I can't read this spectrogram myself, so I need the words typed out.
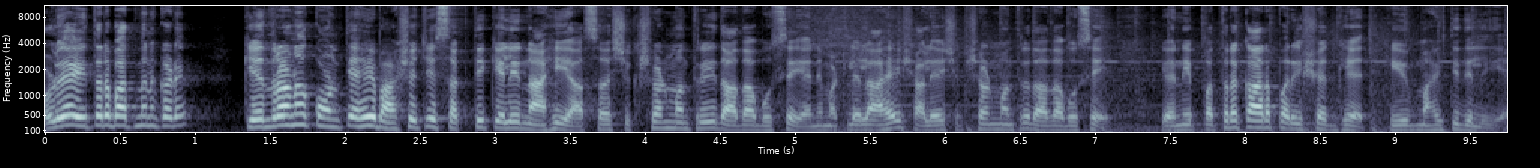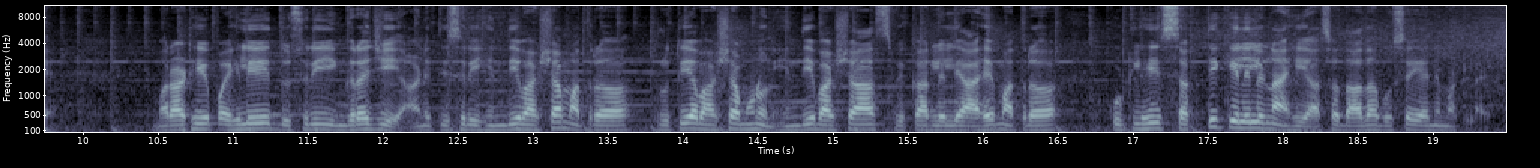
वळूया इतर बातम्यांकडे. केंद्रानं कोणत्याही भाषेची सक्ती केली नाही असं शिक्षण मंत्री दादा भुसे यांनी म्हटलेलं आहे. शालेय शिक्षण मंत्री दादा भुसे यांनी पत्रकार परिषद घेत ही माहिती दिली आहे. मराठी पहिली दुसरी इंग्रजी आणि तिसरी हिंदी भाषा मात्र तृतीय भाषा म्हणून हिंदी भाषा स्वीकारलेली आहे मात्र कुठलीही सक्ती केलेली नाही असं दादा भुसे यांनी म्हटलं आहे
